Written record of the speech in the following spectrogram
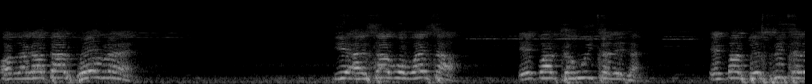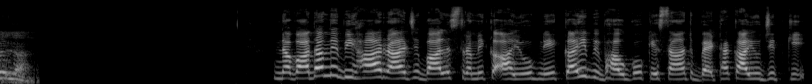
और लगातार बोल रहे हैं ये ऐसा वो वैसा। एक बार जमुई चले जाए, एक बार देशवी चले जाए। नवादा में बिहार राज्य बाल श्रमिक आयोग ने कई विभागों के साथ बैठक आयोजित की।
